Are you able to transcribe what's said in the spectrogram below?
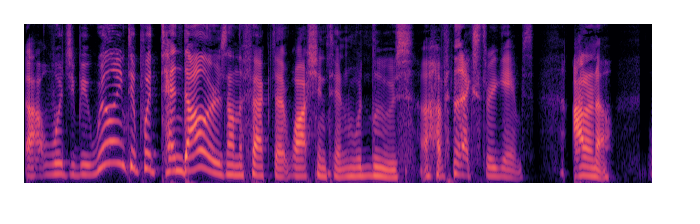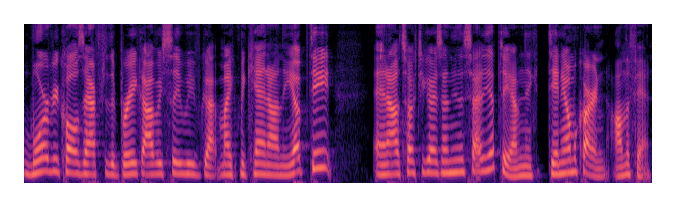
Uh, would you be willing to put ten dollars on the fact that Washington would lose uh, for the next three games? I don't know. More of your calls after the break. Obviously, we've got Mike McKenna on the update, and I'll talk to you guys on the other side of the update. I'm Danielle McCartan on the fan.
